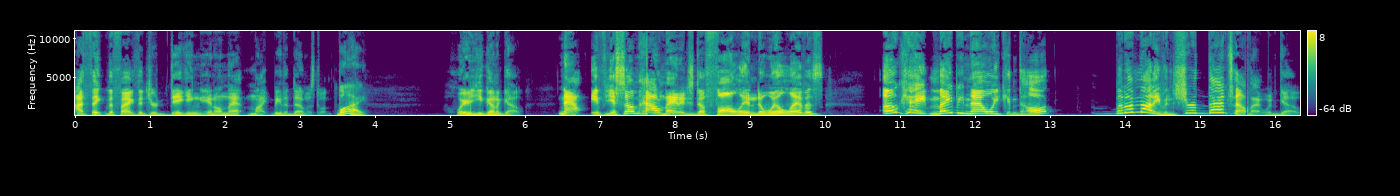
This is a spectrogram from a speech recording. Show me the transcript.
I think the fact that you're digging in on that might be the dumbest one. Why? Where are you going to go? Now, if you somehow manage to fall into Will Levis, okay, maybe now we can talk, but I'm not even sure that's how that would go.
